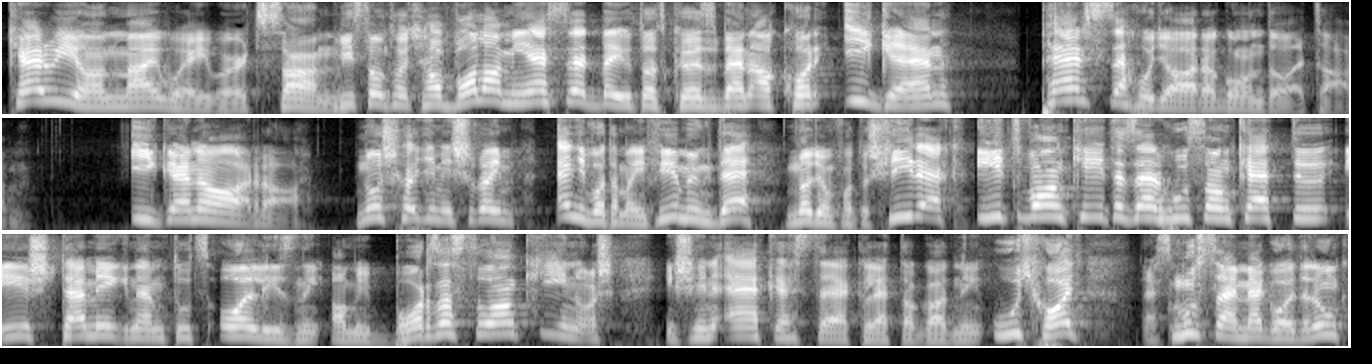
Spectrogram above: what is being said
Carry on my wayward son. Viszont, hogyha valami eszedbe jutott közben, akkor igen, persze, hogy arra gondoltam. Igen arra. Nos, hölgyeim és uraim, ennyi volt a mai filmünk, de nagyon fontos hírek. Itt van 2022, és te még nem tudsz ollizni, ami borzasztóan kínos, és én elkezdtek letagadni. Úgyhogy ezt muszáj megoldanunk.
